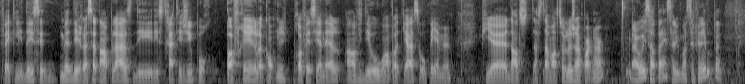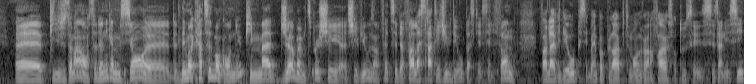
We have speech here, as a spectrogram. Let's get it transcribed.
Fait que l'idée, c'est de mettre des recettes en place, des, des stratégies pour offrir le contenu professionnel en vidéo ou en podcast aux PME. Puis euh, dans, dans cette aventure-là, j'ai un partner. Ben oui, certain. Salut, moi c'est Philippe. Euh, puis justement, on s'est donné comme mission euh, de démocratiser le bon contenu. Puis ma job un petit peu chez, euh, chez Views, en fait, c'est de faire la stratégie vidéo parce que c'est le fun. Faire de la vidéo, puis c'est bien populaire, puis tout le monde veut en faire, surtout ces, années-ci.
